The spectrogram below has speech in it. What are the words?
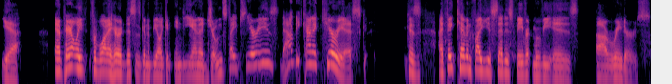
Yeah. And apparently, from what I heard, this is going to be like an Indiana Jones type series. That would be kind of curious because I think Kevin Feige said his favorite movie is uh, Raiders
